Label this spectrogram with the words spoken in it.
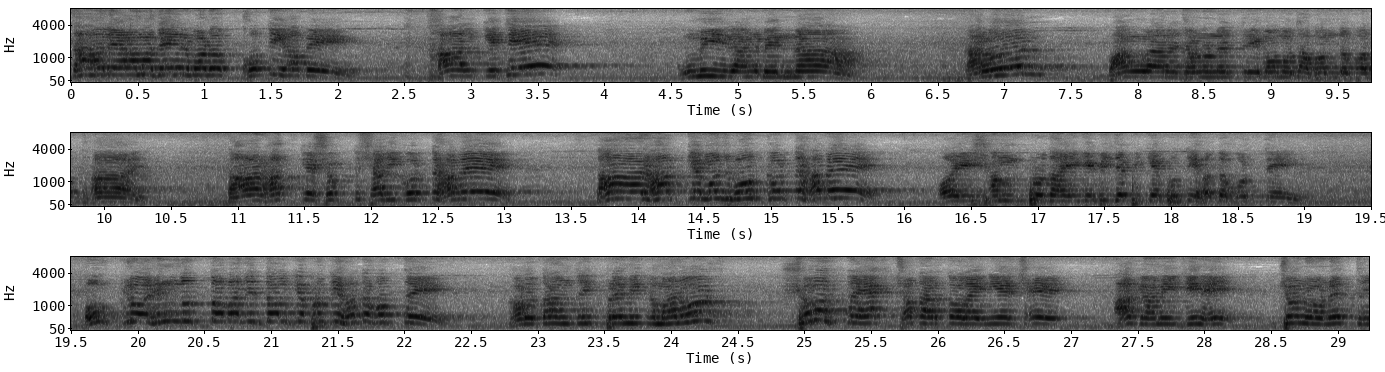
তাহলে আমাদের বড় ক্ষতি হবে। খাল কেটে কুমির আনবেন না। কারণ বাংলার জননেত্রী মমতা বন্দ্যোপাধ্যায়, তার হাতকে শক্তিশালী করতে হবে, তার হাতকে মজবুত করতে হবে। ওই সাম্প্রদায়িক বিজেপিকে প্রতিহত করতে, উগ্র হিন্দুত্ববাদী দলকে প্রতিহত করতে গণতান্ত্রিক প্রেমিক মানুষ সমস্ত এক ছতার তলায় নিয়েছে আগামী দিনে জননেত্রী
